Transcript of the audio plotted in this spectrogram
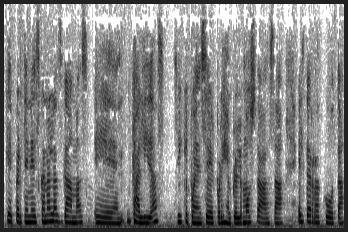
que pertenezcan a las gamas eh, cálidas, ¿sí? que pueden ser, por ejemplo, el mostaza, el terracota,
